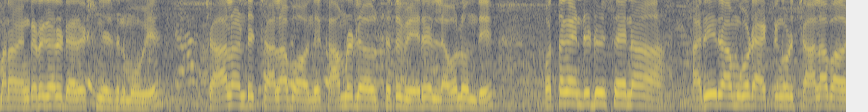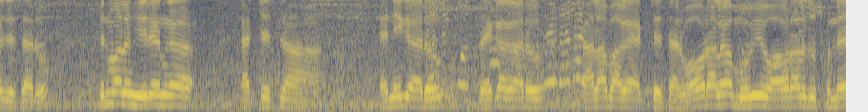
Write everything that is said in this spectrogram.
మన వెంకట గారు డైరెక్షన్ చేసిన మూవీ చాలా అంటే చాలా బాగుంది. కామెడీ లెవెల్స్ అయితే వేరే లెవెల్ ఉంది. కొత్తగా ఇంట్రడ్యూస్ అయిన హరి రామ్ కూడా యాక్టింగ్ కూడా చాలా బాగా చేశారు. సినిమాలో హీరోయిన్గా యాక్ట్ చేసిన ఎనీ గారు రేఖ గారు చాలా బాగా యాక్ట్ చేశారు. ఓవరాల్గా మూవీ ఓవరాల్ చూసుకుంటే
